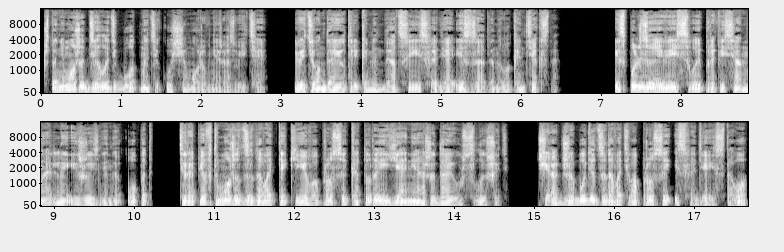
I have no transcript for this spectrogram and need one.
что не может делать бот на текущем уровне развития, ведь он дает рекомендации, исходя из заданного контекста. Используя весь свой профессиональный и жизненный опыт, терапевт может задавать такие вопросы, которые я не ожидаю услышать. Чат же будет задавать вопросы, исходя из того,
